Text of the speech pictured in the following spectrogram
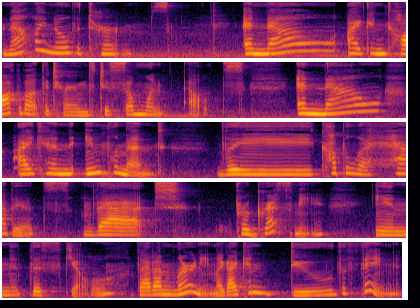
now I know the terms. And now I can talk about the terms to someone else. And now I can implement the couple of habits that progress me in the skill that I'm learning. Like I can do the thing.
